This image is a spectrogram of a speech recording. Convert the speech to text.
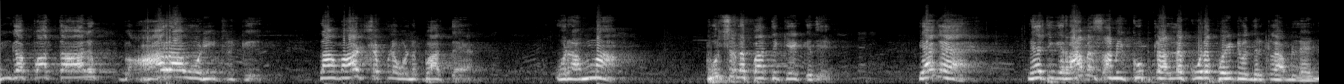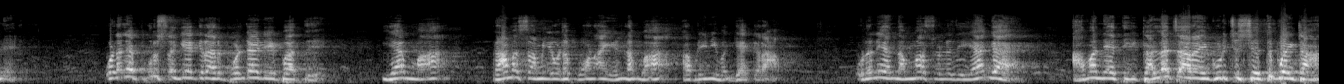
எங்க பார்த்தாலும் ஆறா ஓடிட்டு இருக்கு நான் வாட்ஸ்அப்ல ஒன்று பார்த்தேன். ஒரு அம்மா புருஷனை பார்த்து கேட்குது ஏங்க நேற்றுக்கு ராமசாமி கூப்பிட்டால கூட போயிட்டு வந்திருக்கலாம்லன்னு. உடனே புருஷன் கேட்குறாரு பொண்டாட்டியை பார்த்து ஏம்மா ராமசாமியோட போனா என்னம்மா அப்படின்னு இவன் கேட்குறான் உடனே அந்த அம்மா சொல்லுது ஏங்க அவன் நேத்திக்கு கள்ளச்சாராயம் குடிச்சு செத்து போயிட்டான்.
